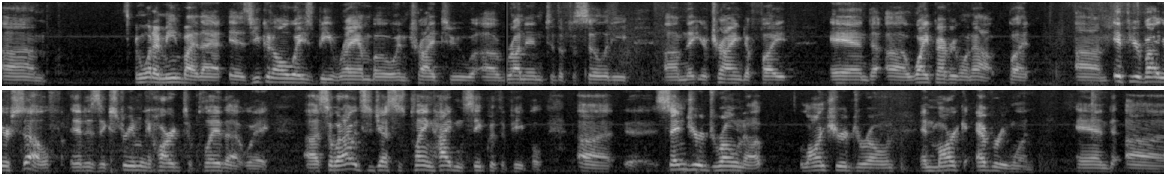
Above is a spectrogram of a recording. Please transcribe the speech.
Um, and what I mean by that is you can always be Rambo and try to uh, run into the facility um, that you're trying to fight and uh, wipe everyone out. But um, if you're by yourself, it is extremely hard to play that way. Uh, so what I would suggest is playing hide and seek with the people. Uh, send your drone up, launch your drone, and mark everyone, and uh,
